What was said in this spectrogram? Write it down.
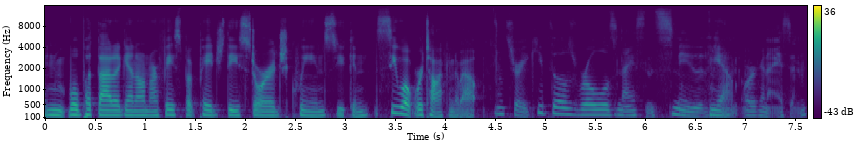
And we'll put that again on our Facebook page, The Storage Queens, so you can see what we're talking about. That's right. Keep those rolls nice and smooth yeah. and organizing.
